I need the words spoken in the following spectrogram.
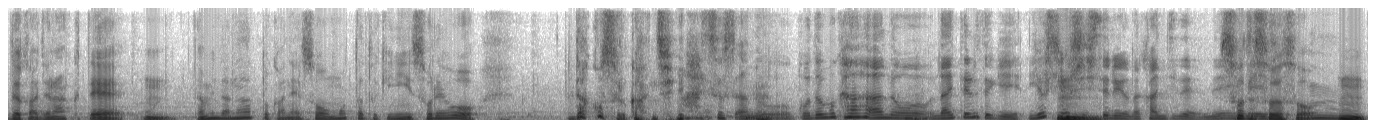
だからじゃなくて、うん、ダメだなとかねそう思った時にそれを抱っこする感じ。あそうそうあの子供があの泣いてる時よしよししてるような感じだよね。そうですそうですそう、うん。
